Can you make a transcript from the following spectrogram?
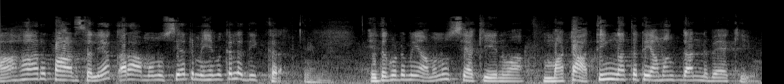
ආහාර පාර්සලයක් අර අමනුස්සයාට මෙහෙම කළා දික් කරා. එතකොට මේ අමනුස්සයා කියනවා මට අතින් අතට යමක් ගන්න බෑ කිව්වා.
